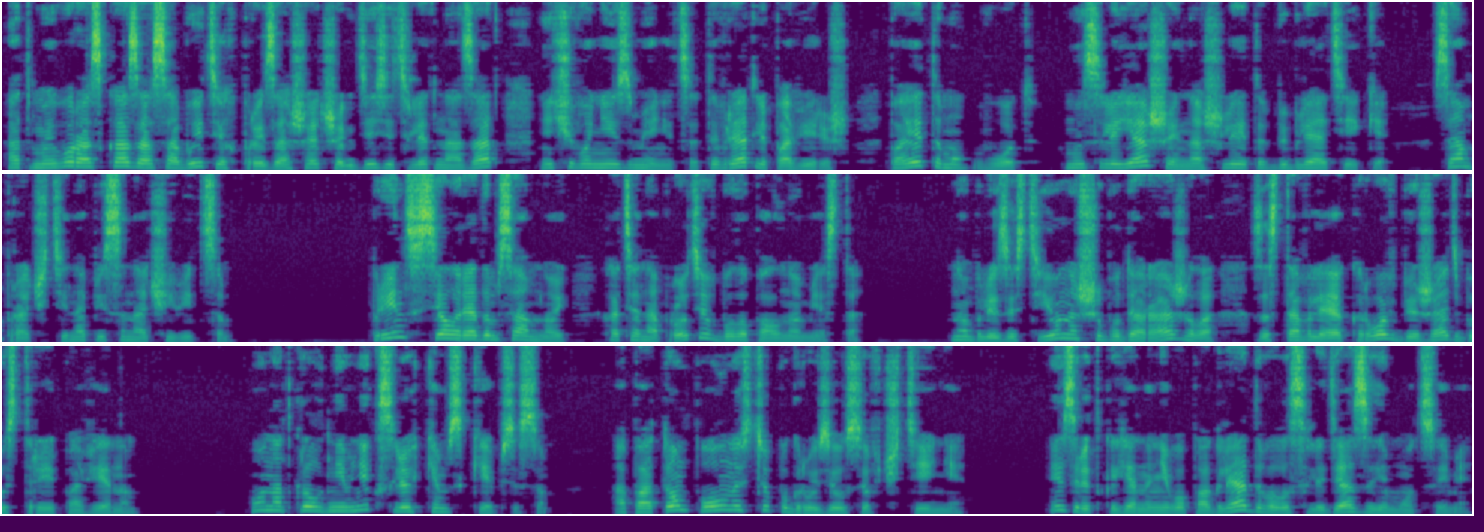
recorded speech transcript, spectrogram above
От моего рассказа о событиях, произошедших 10 лет назад, ничего не изменится, ты вряд ли поверишь. Поэтому, вот, мы с Ильяшей нашли это в библиотеке. Сам прочти, написано очевидцем. Принц сел рядом со мной, хотя напротив было полно места. Но близость юноши будоражила, заставляя кровь бежать быстрее по венам. Он открыл дневник с легким скепсисом, а потом полностью погрузился в чтение. Изредка я на него поглядывала, следя за эмоциями.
